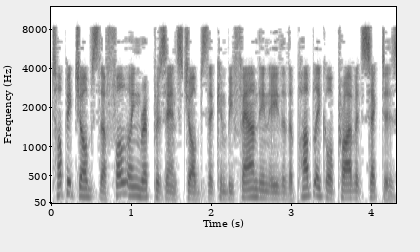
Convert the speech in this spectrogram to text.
Topic jobs. The following represents jobs that can be found in either the public or private sectors,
